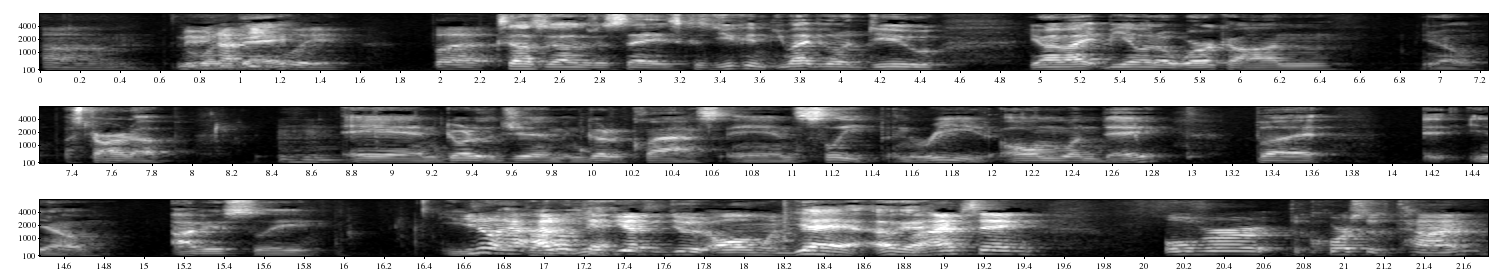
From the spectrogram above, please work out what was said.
Um, maybe One not day? equally, but Because that's what I was gonna say is because you can you might be able to do, you know, I might be able to work on, you know, a startup, mhm. and go to the gym and go to class and sleep and read all in one day, but you know, obviously, You don't. Ha- I don't think yeah. you have to do it all in one day. Yeah, yeah, okay. But I'm saying, over the course of time,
